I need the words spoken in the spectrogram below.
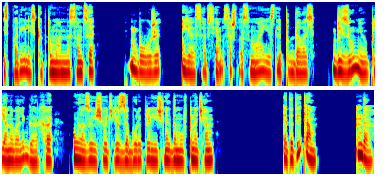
испарились, как туман на солнце. Боже, я совсем сошла с ума, если поддалась безумию пьяного олигарха, лазающего через заборы приличных домов по ночам. «Это ты там?» «Да»,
